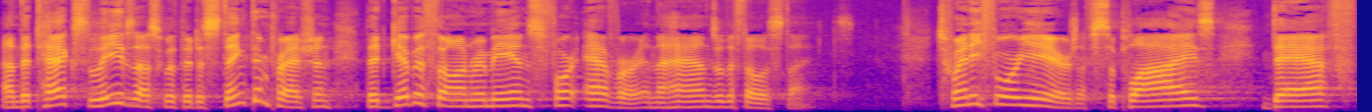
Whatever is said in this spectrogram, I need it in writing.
And the text leaves us with the distinct impression that Gibbethon remains forever in the hands of the Philistines. 24 years of supplies, death,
